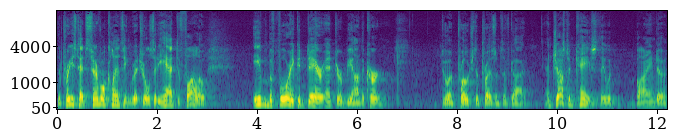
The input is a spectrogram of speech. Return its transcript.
The priest had several cleansing rituals that he had to follow even before he could dare enter beyond the curtain to approach the presence of God. And just in case, they would bind a,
